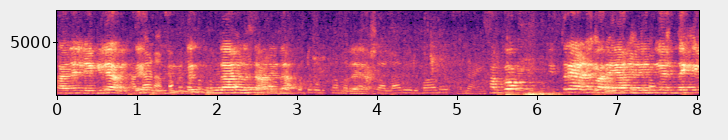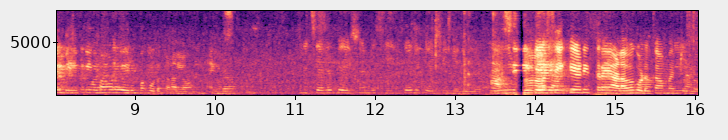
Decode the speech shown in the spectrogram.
കാരണം അവർക്ക് ബുദ്ധിമുട്ട് കൂടാനുള്ള സാധ്യത കൂടുതലാണ്. അല്ലാതെ ഒരുപാട് അപ്പൊ ഇത്രയാണ് പറയാനുള്ളത്. എന്തെങ്കിലും കൊടുക്കണല്ലോ. ഈ ചില പേഷ്യന്റ് സീക്കേഡ് പേഷ്യന്റ് ആ, CKD. സിക്കേട് ഇത്ര അളവ് കൊടുക്കാൻ പറ്റുള്ളൂ.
